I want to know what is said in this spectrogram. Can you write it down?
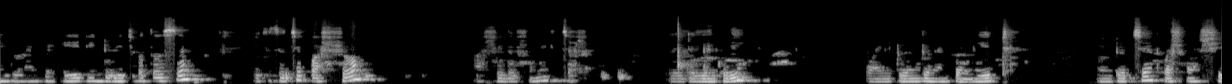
into nine point eight into H কত আছে? এইচ এস হচ্ছে পাঁচশো আশি দশমিক চার। তাহলে এটা গুণ করি। Point two into nine point eight into হচ্ছে পাঁচশো আশি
